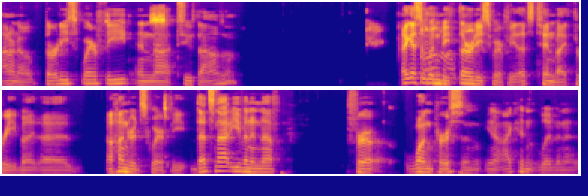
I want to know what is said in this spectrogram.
I don't know, 30 square feet and not 2000. I guess it wouldn't be Oh. 30 square feet. That's 10 by 3, but uh 100 square feet. That's not even enough for one person. You know, I couldn't live in a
